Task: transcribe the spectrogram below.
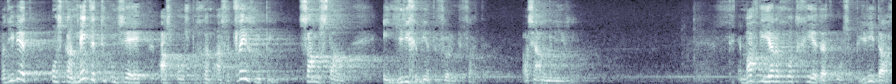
Want jy weet, ons kan net 'n toekoms hê as ons begin as 'n klein groepie saam staan en hierdie gemeente vorentoe vat. As 'n ander manier nie. En mag die Here God gee dat ons op hierdie dag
